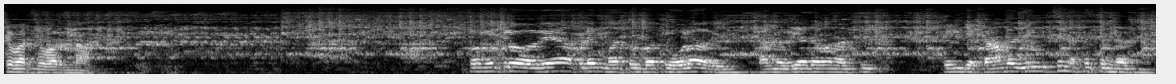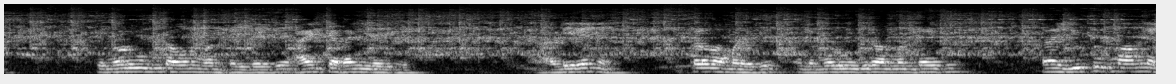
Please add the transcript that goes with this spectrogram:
સવાર સવારના. તો મિત્રો, હવે આપણે માથું બાથું ઓળાવી કામે વ્યા જવાના છીએ. કેમ કે કામ જ એવું છે ને, ખતરનાક. કે નોડવું ઊભું બંધ થઈ જાય છે ત્યાં ભાંગી જાય છે? અડી રહે ને, કળવા મળે છે, એટલે મોડું ઊભું બંધ થાય છે. અને યુટ્યુબમાં અમને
